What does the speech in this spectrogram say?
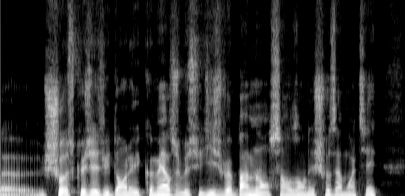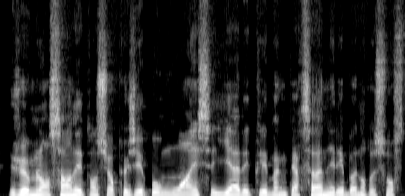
euh, choses que j'ai vues dans les commerces, je me suis dit, je ne veux pas me lancer en faisant les choses à moitié. Je veux me lancer en étant sûr que j'ai au moins essayé avec les bonnes personnes et les bonnes ressources,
